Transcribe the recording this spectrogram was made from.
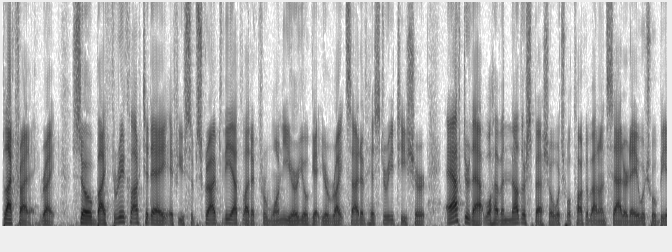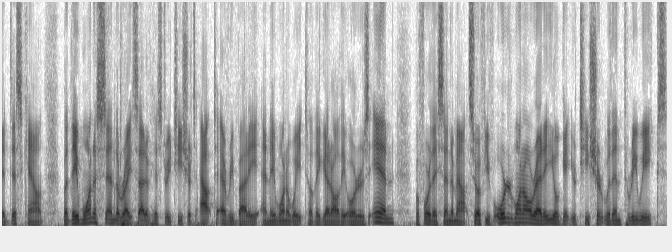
Black Friday, right. So by 3 o'clock today, if you subscribe to The Athletic for one year, you'll get your Right Side of History t shirt. After that, we'll have another special, which we'll talk about on Saturday, which will be a discount. But they want to send the Right Side of History t shirts out to everybody, and they want to wait till they get all the orders in before they send them out. So if you've ordered one already, you'll get your t shirt within three weeks.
